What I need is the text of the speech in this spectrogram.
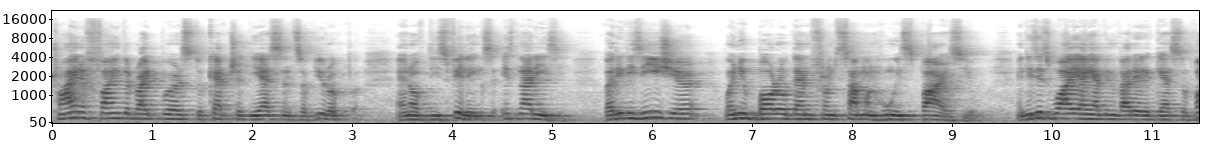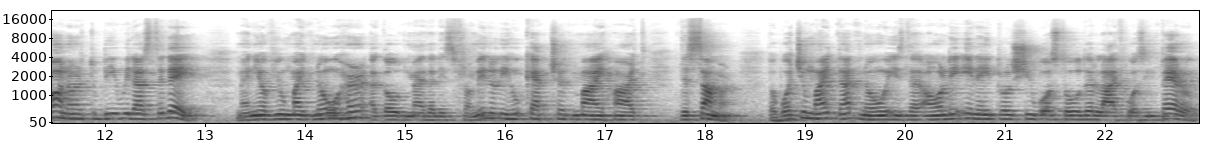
Trying to find the right words to capture the essence of Europe and of these feelings is not easy but it is easier when you borrow them from someone who inspires you. And this is why I have invited a guest of honor to be with us today. Many of you might know her, a gold medalist from Italy who captured my heart this summer. But what you might not know is that only in April she was told her life was in peril.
